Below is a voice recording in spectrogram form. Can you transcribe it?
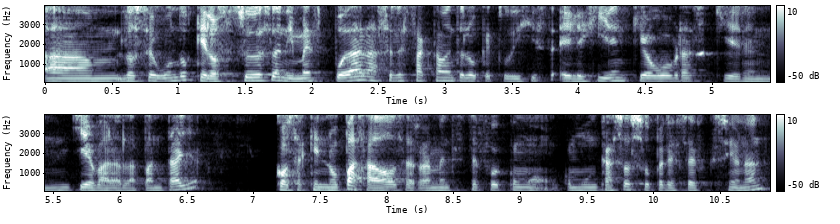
lo segundo, que los estudios de animes puedan hacer exactamente lo que tú dijiste, elegir en qué obras quieren llevar a la pantalla, cosa que no pasaba, o sea, realmente este fue como, como un caso súper excepcional,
